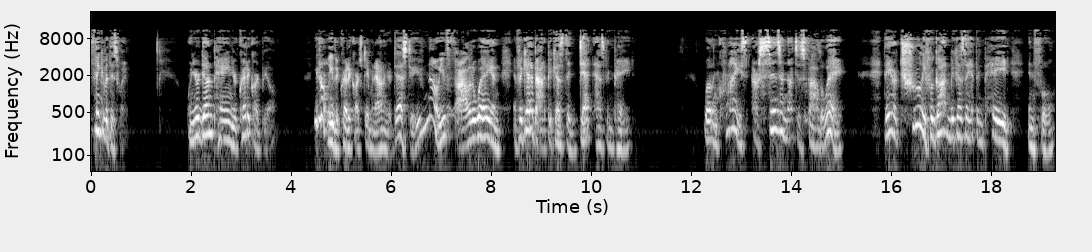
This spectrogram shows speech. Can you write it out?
think of it this way. When you're done paying your credit card bill, you don't leave the credit card statement out on your desk, do you? No, you file it away and, and forget about it because the debt has been paid. Well, in Christ, our sins are not just filed away. They are truly forgotten because they have been paid in full.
